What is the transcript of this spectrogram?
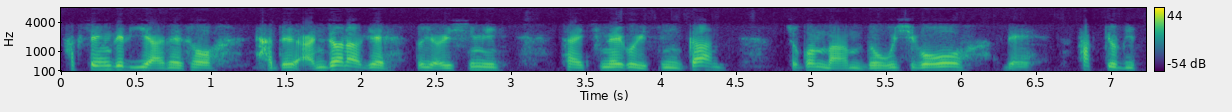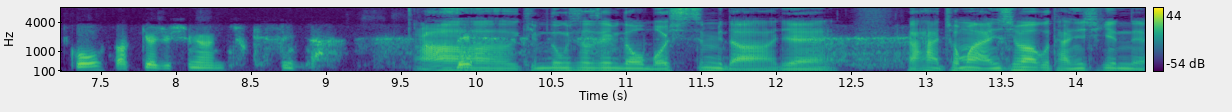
학생들 이 안에서 다들 안전하게 또 열심히 잘 지내고 있으니까 조금 마음 놓으시고, 네, 학교 믿고 맡겨주시면 좋겠습니다. 아, 네. 김동신 선생님 너무 멋있습니다. 예. 아, 정말 안심하고 다니시겠네요.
